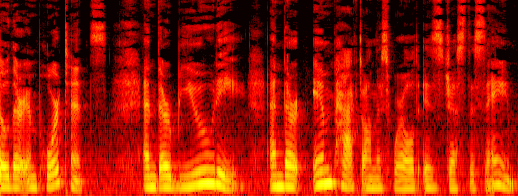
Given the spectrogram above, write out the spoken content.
though their importance and their beauty and their impact on this world is just the same.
